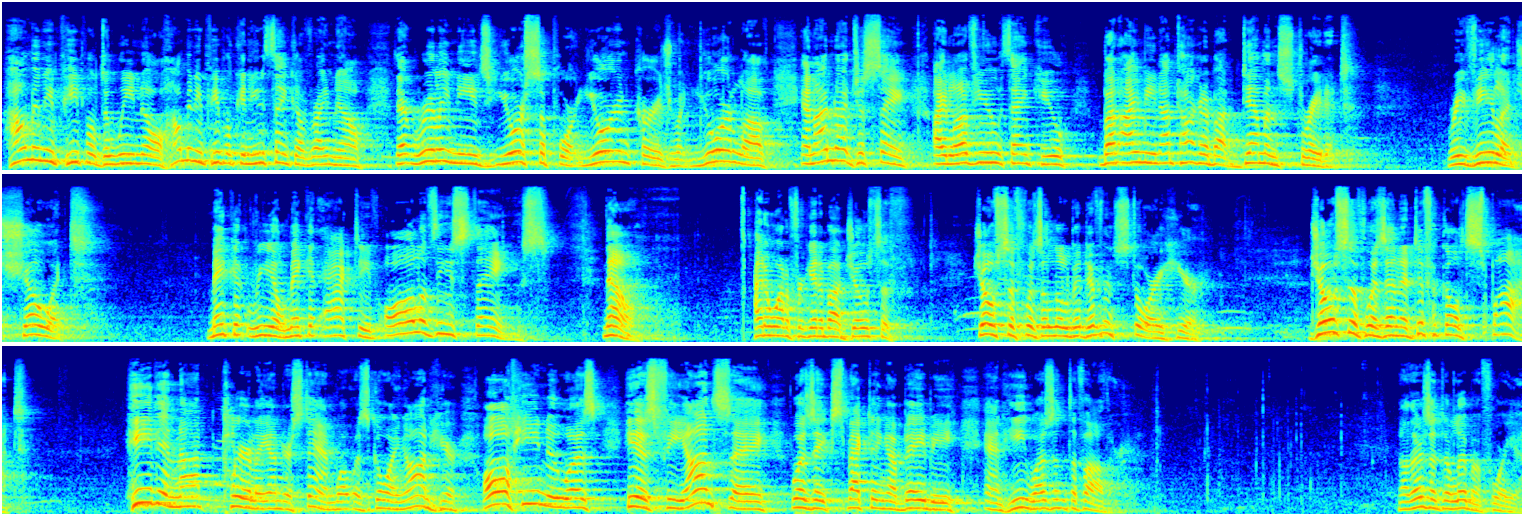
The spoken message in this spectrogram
How many people do we know? How many people can you think of right now that really needs your support, your encouragement, your love? And I'm not just saying, I love you, thank you, but I mean, I'm talking about demonstrate it, reveal it, show it, make it real, make it active, all of these things. Now, I don't want to forget about Joseph. Joseph was a little bit different story here. Joseph was in a difficult spot. He did not clearly understand what was going on here. All he knew was his fiance was expecting a baby and he wasn't the father. Now, there's a dilemma for you.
